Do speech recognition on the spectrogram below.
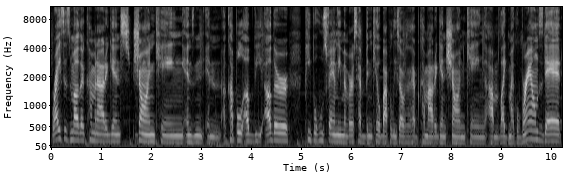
Rice's mother coming out against Shaun King and and a couple of the other people whose family members have been killed by police officers have come out against Shaun King. Um, like Michael Brown's dad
